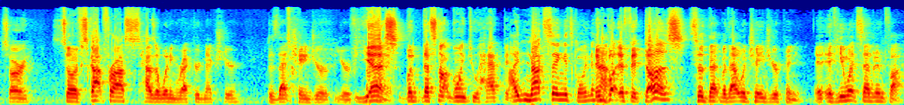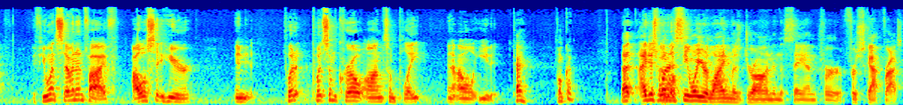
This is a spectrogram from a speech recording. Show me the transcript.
Sorry. so if Scott Frost has a winning record next year, does that change your your Yes, but that's not going to happen. I'm not saying it's going to and, happen. but if it does, so that but that would change your opinion. If he went 7 and 5. if you went seven and five, I will sit here and put put some crow on some plate and I will eat it. Okay. Okay. That I just wanted will. to see where your line was drawn in the sand for for Scott Frost.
